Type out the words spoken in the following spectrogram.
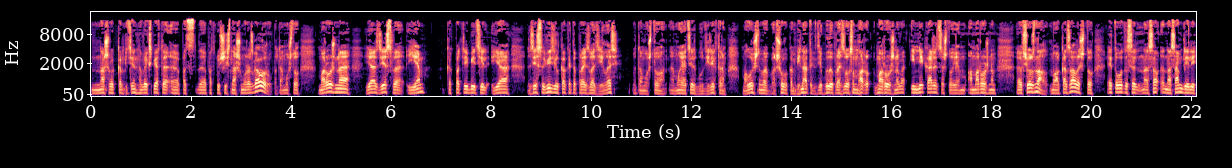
нашего компетентного эксперта э, э, подключить к нашему разговору, потому что мороженое я с детства ем, как потребитель, я с детства видел, как это производилось потому что мой отец был директором молочного большого комбината, где было производство мороженого, и мне кажется, что я о мороженом э, все знал, но оказалось, что эта отрасль на, на самом деле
